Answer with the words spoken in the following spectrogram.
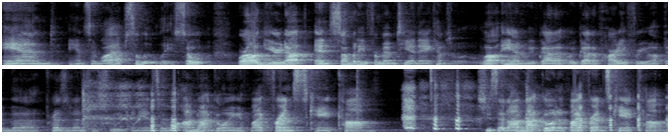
And Ann said, "Well, absolutely." So we're all geared up, and somebody from MTNA comes. Well, Ann, we've got a we've got a party for you up in the presidential suite. And Ann said, "Well, I'm not going if my friends can't come." She said, "I'm not going if my friends can't come."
